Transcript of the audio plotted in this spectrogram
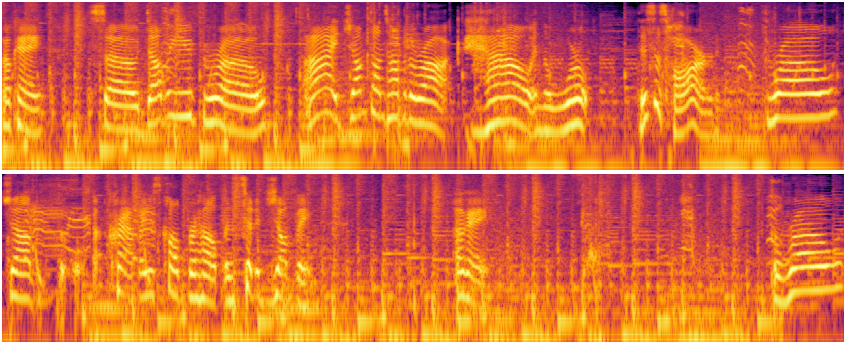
Okay. So W throw. I jumped on top of the rock. How in the world? This is hard. Throw, jump. Th uh, crap! I just called for help instead of jumping. Okay. Throw.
